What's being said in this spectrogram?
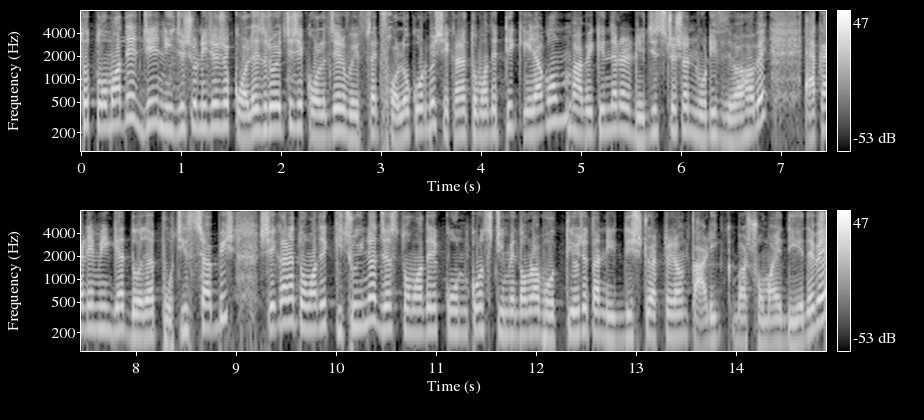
তো তোমাদের যে নিজস্ব নিজস্ব কলেজ রয়েছে সেই কলেজের ওয়েবসাইট ফলো করবে। সেখানে তোমাদের ঠিক এরকমভাবে কিন্তু একটা রেজিস্ট্রেশন নোটিশ দেওয়া হবে। অ্যাকাডেমিক ইয়ার দু হাজার পঁচিশ ছাব্বিশ। সেখানে তোমাদের কিছুই না জাস্ট তোমাদের কোন কোন স্ট্রিমে তোমরা ভর্তি হয়েছো, তার নির্দিষ্ট একটা যেমন তারিখ বা সময় দিয়ে দেবে।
